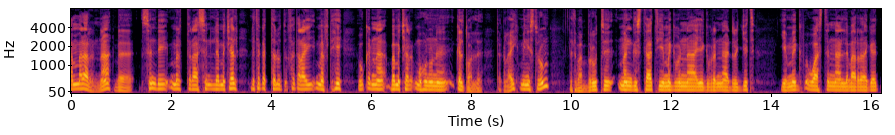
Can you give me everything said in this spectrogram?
አመራርና በስንዴ ምርት ራስን ለመቻል ለተከተሉት ፈጠራዊ መፍትሔ ዕውቅና በመቸር መሆኑን ገልጧል። ጠቅላይ ሚኒስትሩም ለተባበሩት መንግሥታት የምግብና የግብርና ድርጅት የምግብ ዋስትናን ለማረጋገጥ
